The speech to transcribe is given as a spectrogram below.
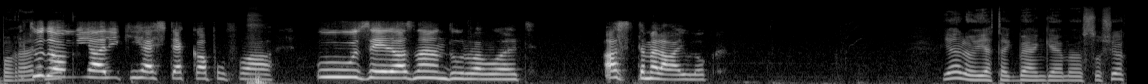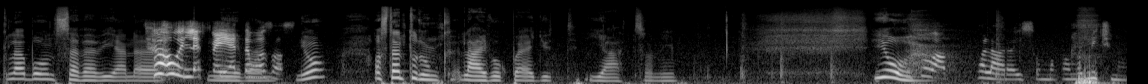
barátnak. Tudom mi a Liki hashtag kapufa. Ú, Zél, az nagyon durva volt. Azt hittem elájulok. Jelöljetek be engem a Social Clubon, Szevevian eh, Hogy lefejeltem néven. az azt. Jó? Aztán tudunk live-okba együtt játszani. Jó, Tovább halára iszom magam, vagy mit csinál?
